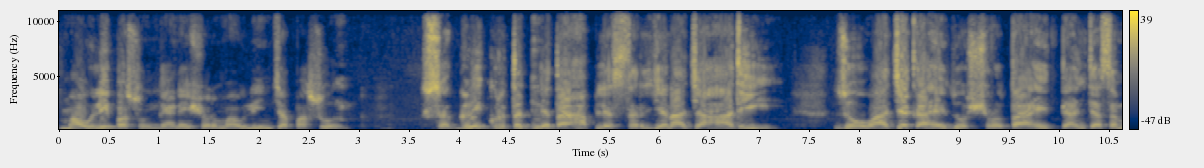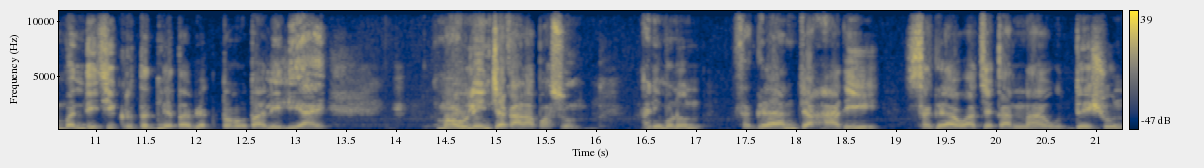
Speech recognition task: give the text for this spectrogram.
माऊलीपासून ज्ञानेश्वर माऊलींच्या पासून सगळी कृतज्ञता आपल्या सर्जनाच्या आधी जो वाचक आहे जो श्रोता आहे त्यांच्या संबंधीची कृतज्ञता व्यक्त होत आलेली आहे माऊलींच्या काळापासून. आणि म्हणून सगळ्यांच्या आधी सगळ्या वाचकांना उद्देशून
